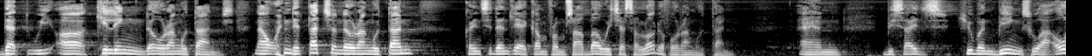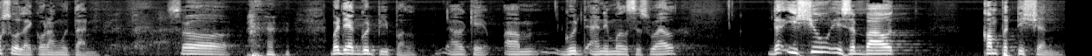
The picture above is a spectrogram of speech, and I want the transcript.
that we are killing the orangutans. Now, when they touch on the orangutan, coincidentally, I come from Sabah, which has a lot of orangutan. And besides human beings who are also like orangutan. So, but they are good people. Okay, um, good animals as well. The issue is about competition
